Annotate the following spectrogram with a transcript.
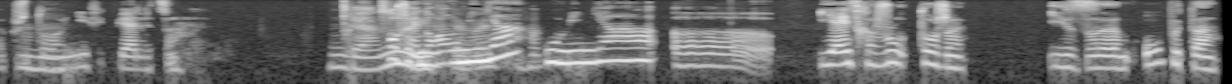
Так что mm-hmm. нефиг пялиться. Да, ну Слушай, ну, ну а у меня, ага. у меня, э, я исхожу тоже из э, опыта,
